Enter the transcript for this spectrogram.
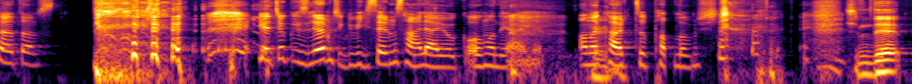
tamam tamam. sus. ya çok üzülüyorum çünkü bilgisayarımız hala yok. Olmadı yani. Anakartı patlamış. Şimdi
